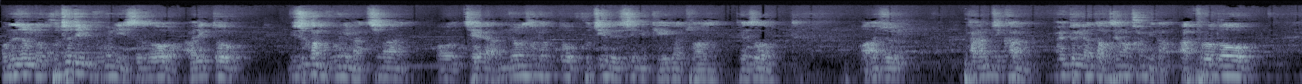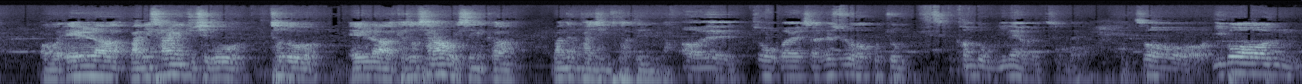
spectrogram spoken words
어느 정도 고쳐진 부분이 있어서 아직도 미숙한 부분이 많지만 어, 제 안 좋은 성격도 고치게 될 수 있는 계기가 좋아 돼서 아주 바람직한 활동이었다고 생각합니다. 앞으로도 어, 에일라 많이 사랑해 주시고 저도 에일라 계속 사랑하고 있으니까 많은 관심 부탁드립니다. 아, 네. 저말 잘 해주셔서 좀 감동이네요. 네. 그래서 이번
